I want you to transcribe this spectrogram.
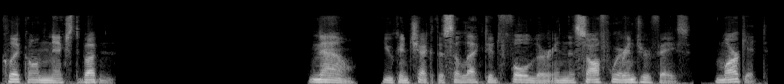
Click on Next button. Now, you can check the selected folder in the software interface, mark it.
